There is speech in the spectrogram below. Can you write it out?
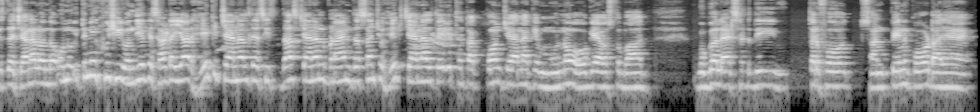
ਜਿਸ ਦਾ ਚੈਨਲ ਹੁੰਦਾ ਉਹਨੂੰ ਇਤਨੀ ਖੁਸ਼ੀ ਹੁੰਦੀ ਹੈ ਕਿ ਸਾਡਾ ਯਾਰ ਇੱਕ ਚੈਨਲ ਤੇ ਅਸੀਂ 10 ਚੈਨਲ ਬਣਾਏ ਨੇ, ਦਸਾਂ ਚੋਂ ਇੱਕ ਚੈਨਲ ਤੇ ਇੱਥੇ ਤੱਕ ਪਹੁੰਚਿਆ ਨਾ ਕਿ ਮੋਨੋ ਹੋ ਗਿਆ। ਉਸ ਤੋਂ ਬਾਅਦ ਗੂਗਲ ਐਡਸੈਟ ਦੀ ਤਰਫੋਂ ਸਾਨੂੰ ਪਿਨ ਕੋਡ ਆਇਆ ਹੈ।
